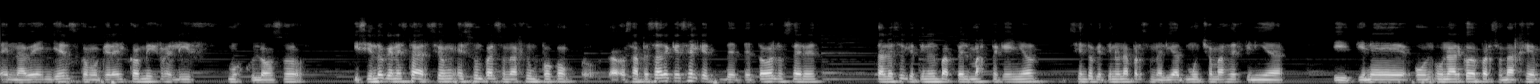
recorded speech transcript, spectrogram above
en Avengers, como que era el comic relief musculoso. Y siento que en esta versión es un personaje un poco, o sea, a pesar de que es el que de, todos los héroes, tal vez el que tiene el papel más pequeño, siento que tiene una personalidad mucho más definida y tiene un, arco de personaje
